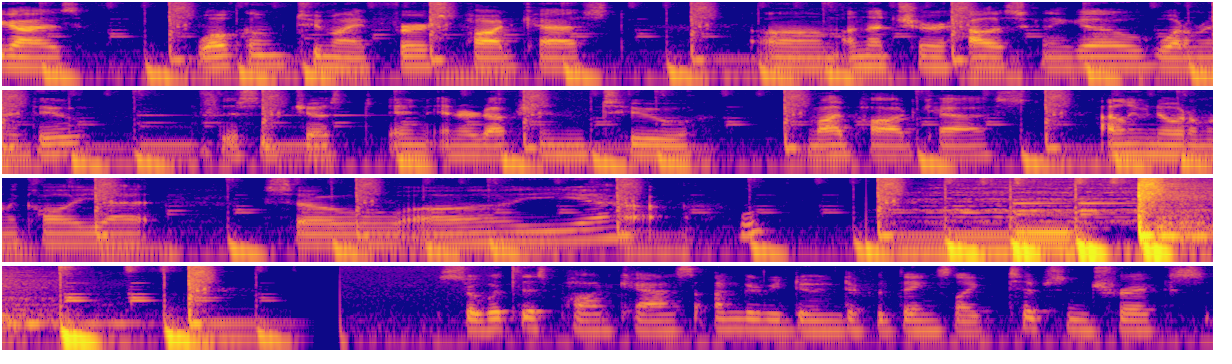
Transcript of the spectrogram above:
guys, welcome to my first podcast. Um, I'm not sure how this is gonna go, what I'm gonna do. This is just an introduction to my podcast. I don't even know what I'm gonna call it yet. So, uh, yeah. So, with this podcast, I'm gonna be doing different things like tips and tricks,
